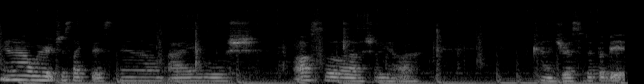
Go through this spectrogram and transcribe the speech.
And I'll wear it just like this. And um, I will also uh, show you how I kind of dress it up a bit.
